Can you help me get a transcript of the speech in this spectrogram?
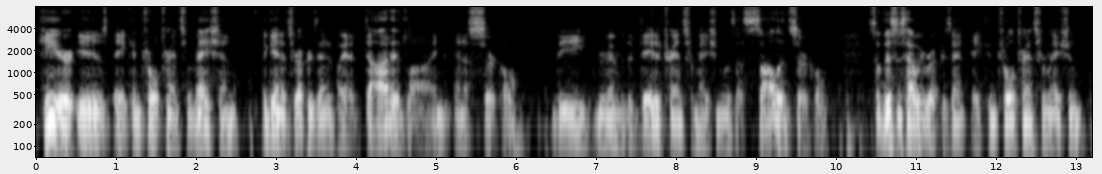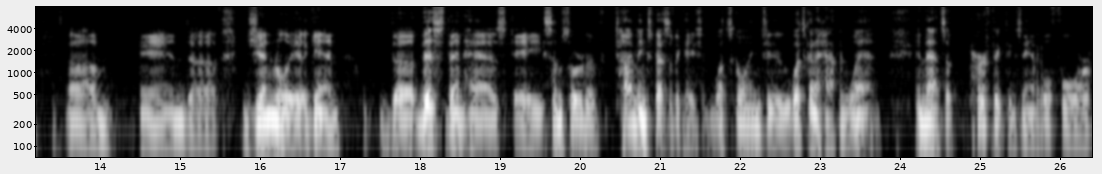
here is a control transformation. Again, it's represented by a dotted line and a circle the remember the data transformation was a solid circle. So this is how we represent a control transformation. Um, and uh, generally, again, the this then has a some sort of timing specification. What's going to what's going to happen when, and that's a perfect example for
